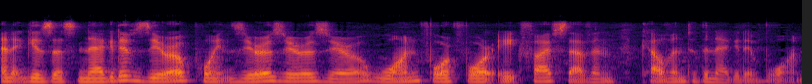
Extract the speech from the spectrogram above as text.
and it gives us negative 0.000144857 Kelvin to the negative 1.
